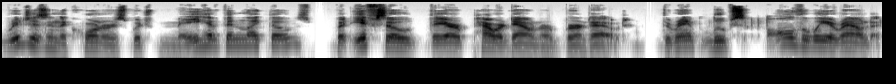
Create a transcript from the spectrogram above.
ridges in the corners which may have been like those, but if so, they are powered down or burnt out. The ramp loops all the way around a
